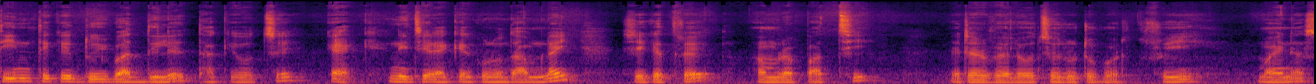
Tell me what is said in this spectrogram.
তিন থেকে দুই বাদ দিলে থাকে হচ্ছে এক। নিচের একের কোনো দাম নাই, সেক্ষেত্রে আমরা পাচ্ছি এটার ভ্যালু হচ্ছে root over three minus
